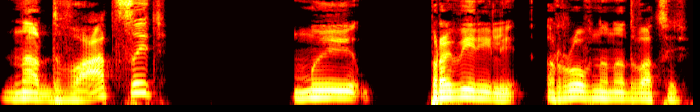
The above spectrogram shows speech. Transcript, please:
На 20? Мы проверили ровно на 20.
